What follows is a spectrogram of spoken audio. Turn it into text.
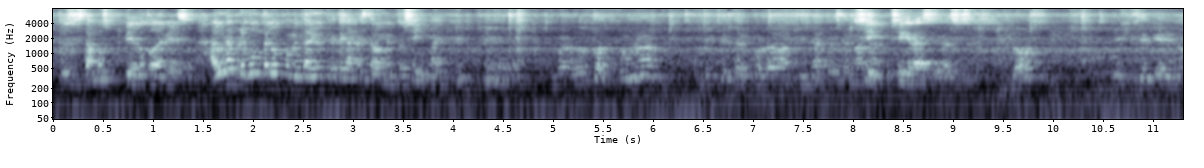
Entonces estamos viendo todavía eso. ¿Alguna pregunta, algún comentario que tengan en este momento? Sí, Mike. Bueno, doctor, una, te recordaba al final de Sí, sí, gracias, gracias. Dos, dijiste que no,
